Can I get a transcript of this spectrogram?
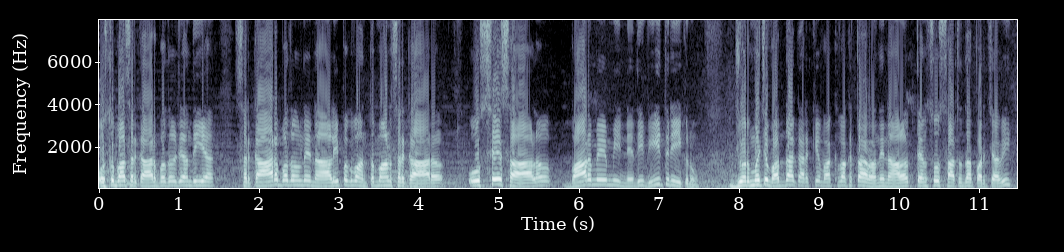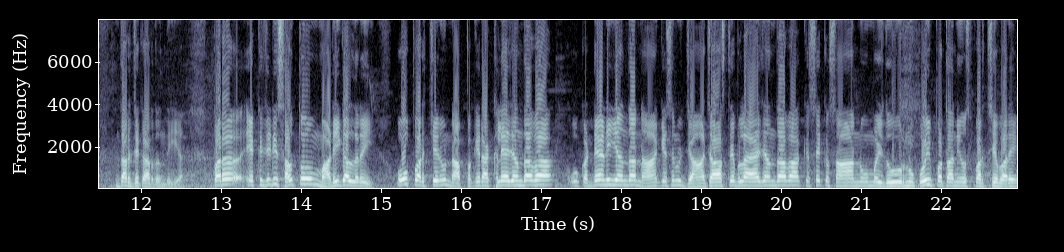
ਉਸ ਤੋਂ ਬਾਅਦ ਸਰਕਾਰ ਬਦਲ ਜਾਂਦੀ ਆ। ਸਰਕਾਰ ਬਦਲਣ ਦੇ ਨਾਲ ਹੀ ਭਗਵੰਤ ਮਾਨ ਸਰਕਾਰ ਉਸੇ ਸਾਲ 12ਵੇਂ ਮਹੀਨੇ ਦੀ 20 ਤਰੀਕ ਨੂੰ ਜੁਰਮ 'ਚ ਵਾਧਾ ਕਰਕੇ ਵੱਖ-ਵੱਖ ਧਾਰਾਂ ਦੇ ਨਾਲ 307 ਦਾ ਪਰਚਾ ਵੀ ਦਰਜ ਕਰ ਦਿੰਦੀ ਆ। ਪਰ ਇੱਕ ਜਿਹੜੀ ਸਭ ਤੋਂ ਮਾੜੀ ਗੱਲ ਰਹੀ, ਉਹ ਪਰਚੇ ਨੂੰ ਨੱਪ ਕੇ ਰੱਖ ਲਿਆ ਜਾਂਦਾ ਵਾ, ਉਹ ਕੱਢਿਆ ਨਹੀਂ ਜਾਂਦਾ, ਨਾ ਕਿਸੇ ਨੂੰ ਜਾਂਚ ਵਾਸਤੇ ਬੁਲਾਇਆ ਜਾਂਦਾ ਵਾ, ਕਿਸੇ ਕਿਸਾਨ ਨੂੰ, ਮਜ਼ਦੂਰ ਨੂੰ ਕੋਈ ਪਤਾ ਨਹੀਂ ਉਸ ਪਰਚੇ ਬਾਰੇ।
